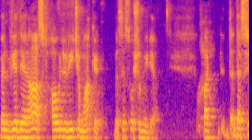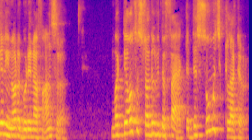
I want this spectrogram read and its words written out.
when they're asked how will you reach a market? Let's say social media. But th- that's really not a good enough answer. But they also struggle with the fact that there's so much clutter.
